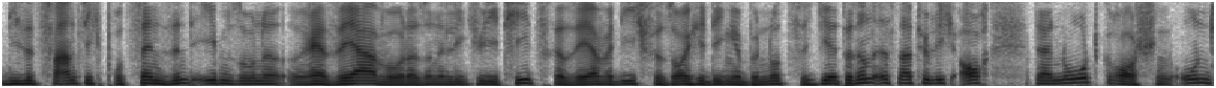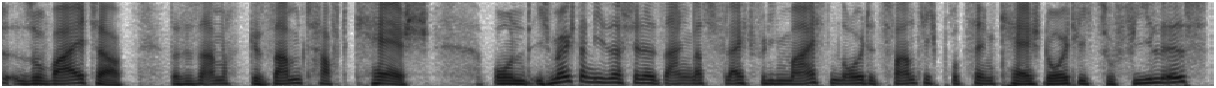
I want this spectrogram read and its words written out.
diese 20% sind eben so eine Reserve oder so eine Liquiditätsreserve, die ich für solche Dinge benutze. Hier drin ist natürlich auch der Notgroschen und so weiter. Das ist einfach gesamthaft Cash. Und ich möchte an dieser Stelle sagen, dass vielleicht für die meisten Leute 20% Cash deutlich zu viel ist.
